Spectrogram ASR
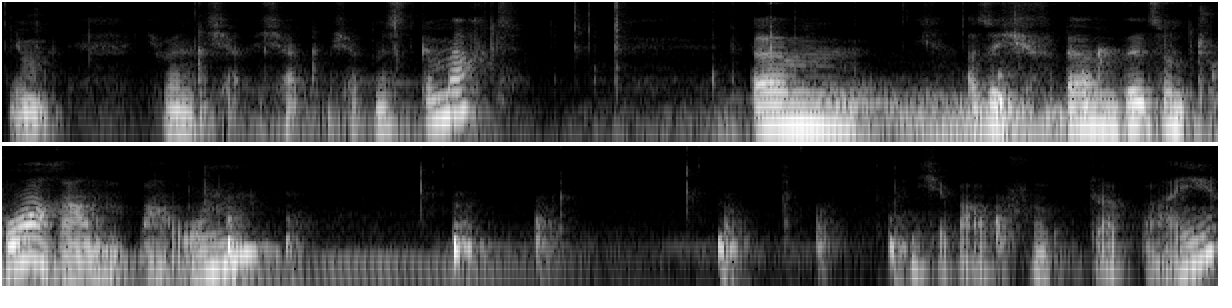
Ich meine, ich, ich habe ich hab Mist gemacht. Ähm, also ich ähm, will so einen Torrahmen bauen. Bin ich aber auch schon gut dabei.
